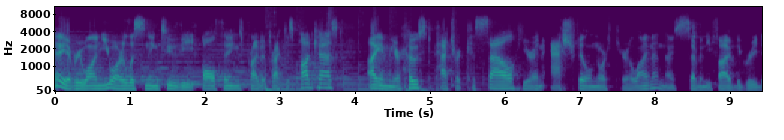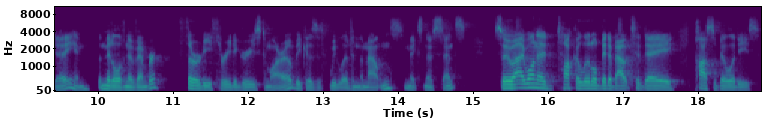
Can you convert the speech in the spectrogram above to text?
Hey everyone, you are listening to the All Things Private Practice podcast. I am your host, Patrick Casale, here in Asheville, North Carolina. Nice 75 degree day in the middle of November. 33 degrees tomorrow because we live in the mountains. It makes no sense. So, I want to talk a little bit about today possibilities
